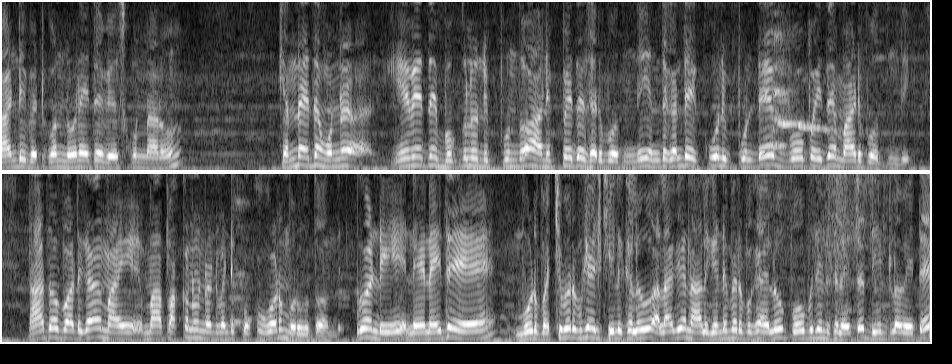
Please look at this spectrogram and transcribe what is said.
బాండీ పెట్టుకొని నూనె అయితే వేసుకున్నాను. కింద అయితే ఉన్న ఏవైతే బొగ్గులు నిప్పు ఉందో ఆ నిప్పు అయితే సరిపోతుంది. ఎందుకంటే ఎక్కువ నిప్పు ఉంటే పోపు అయితే మాడిపోతుంది. నాతో పాటుగా మా మా పక్కన ఉన్నటువంటి కుక్క కూడా మురుగుతోంది. ఇదిగోండి నేనైతే మూడు పచ్చిమిరపకాయలు చీలికలు అలాగే నాలుగు ఎండుమిరపకాయలు పోపు దినుసులు అయితే దీంట్లో అయితే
